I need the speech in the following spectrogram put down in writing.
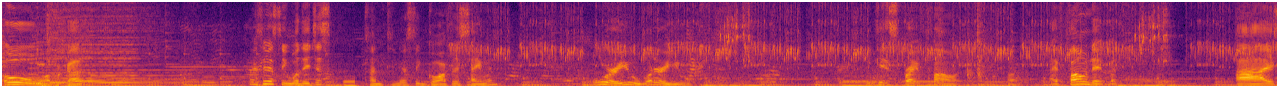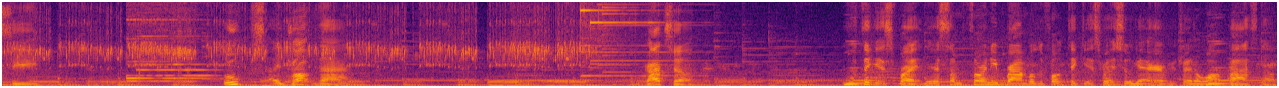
Oh, uppercut. Like, seriously, will they just continuously go after Simon? Who are you? What are you? You Get sprite found. I found it, but... Ah, I see. Oops, I dropped that. Gotcha. The ticket sprite. There's some thorny brambles. Default ticket sprite she'll get her if you try to walk past them.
